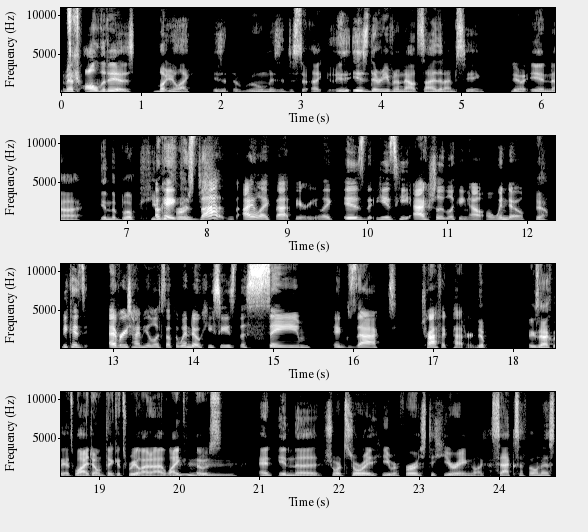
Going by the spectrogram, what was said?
I mean, that's all it is. But you're like, is it the room? Is it just like, is there even an outside that I'm seeing? You know, in uh in the book, he okay, because that I like that theory. Like, is that is he actually looking out a window? Yeah. Because every time he looks out the window, he sees the same exact traffic pattern. Yep. exactly. That's why I don't think it's real. I, I like those Mm. and in the short story he refers to hearing like a saxophonist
